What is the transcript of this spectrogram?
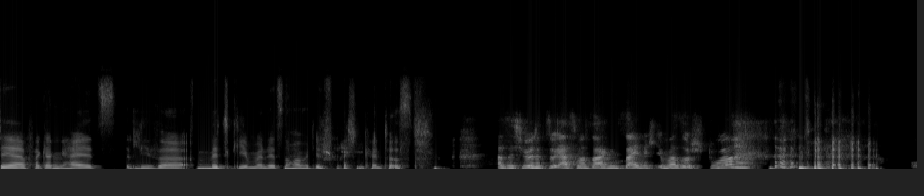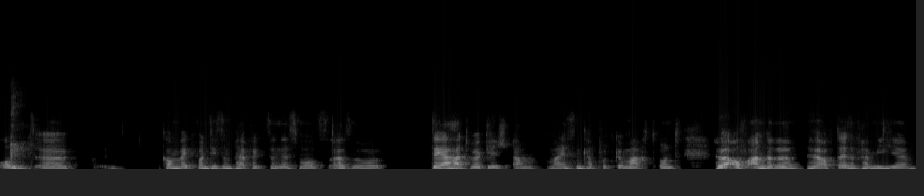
der Vergangenheits-Lisa mitgeben, wenn du jetzt nochmal mit ihr sprechen könntest? Also ich würde zuerst mal sagen, sei nicht immer so stur und äh, komm weg von diesem Perfektionismus. Also der hat wirklich am meisten kaputt gemacht und hör auf andere, hör auf deine Familie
